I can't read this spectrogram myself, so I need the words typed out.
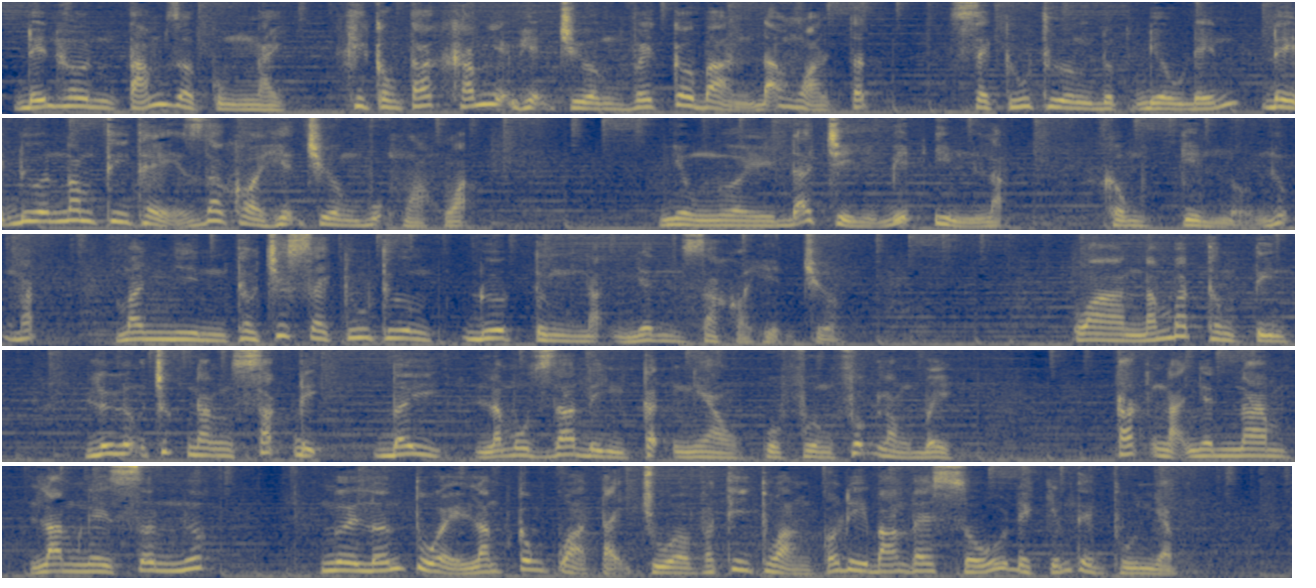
Đến hơn 8 giờ cùng ngày, khi công tác khám nghiệm hiện trường về cơ bản đã hoàn tất, xe cứu thương được điều đến để đưa 5 thi thể ra khỏi hiện trường vụ hỏa hoạn. Nhiều người đã chỉ biết im lặng, không kìm nổi nước mắt mà nhìn theo chiếc xe cứu thương đưa từng nạn nhân ra khỏi hiện trường. Qua nắm bắt thông tin, lực lượng chức năng xác định đây là một gia đình cận nghèo của phường Phước Long B các nạn nhân nam làm nghề sơn nước, người lớn tuổi làm công quả tại chùa và thi thoảng có đi bán vé số để kiếm thêm thu nhập.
